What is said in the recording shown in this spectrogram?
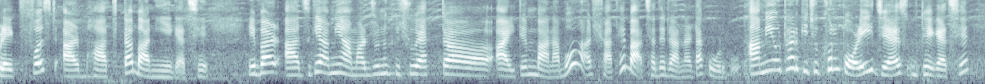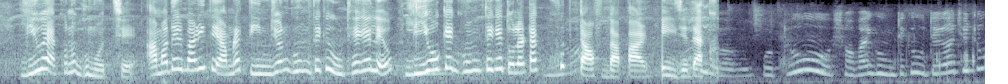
ব্রেকফাস্ট আর ভাতটা বানিয়ে গেছে। এবার আজকে আমি আমার জন্য কিছু একটা আইটেম বানাবো আর সাথে বাচ্চাদের রান্নাটা করব। আমি ওঠার কিছুক্ষণ পরেই জ্যাস উঠে গেছে। লিও এখনও ঘুমোচ্ছে। আমাদের বাড়িতে আমরা তিনজন ঘুম থেকে উঠে গেলেও লিওকে ঘুম থেকে তোলাটা খুব টাফ ব্যাপার। এই যে দেখো। সবাই ঘুম থেকে উঠে গেছে তো।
